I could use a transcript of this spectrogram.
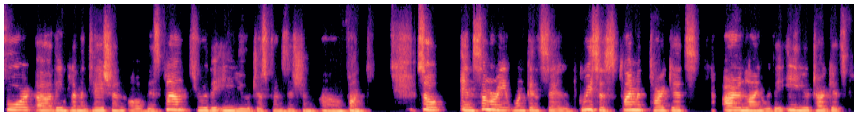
for uh, the implementation of this plan through the EU Just Transition uh, Fund. So, in summary, one can say that Greece's climate targets are in line with the EU targets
